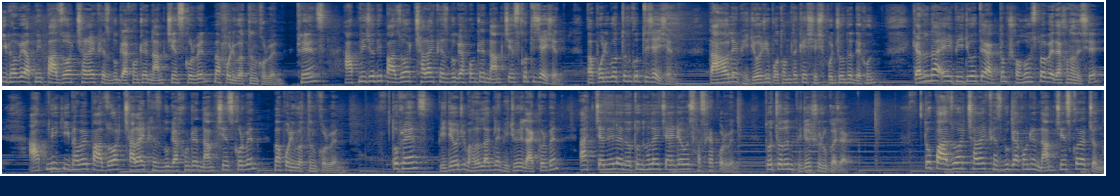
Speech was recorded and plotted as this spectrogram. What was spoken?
কীভাবে আপনি পাসওয়ার্ড ছাড়াই ফেসবুক অ্যাকাউন্টের নাম চেঞ্জ করবেন বা পরিবর্তন করবেন? ফ্রেন্ডস আপনি যদি পাসওয়ার্ড ছাড়াই ফেসবুক অ্যাকাউন্টের নাম চেঞ্জ করতে চাইছেন বা পরিবর্তন করতে চাইছেন, তাহলে ভিডিওটি প্রথম থেকে শেষ পর্যন্ত দেখুন। কেননা এই ভিডিওতে একদম সহজভাবে দেখানো হয়েছে আপনি কীভাবে পাসওয়ার্ড ছাড়াই ফেসবুক অ্যাকাউন্টের নাম চেঞ্জ করবেন বা পরিবর্তন করবেন। তো ফ্রেন্ডস ভিডিওটি ভালো লাগলে ভিডিওটি লাইক করবেন আর চ্যানেলে নতুন হলে চ্যানেলটাও সাবস্ক্রাইব করবেন। তো চলুন ভিডিও শুরু করা যাক। তো পাসওয়ার্ড ছাড়াই ফেসবুক অ্যাকাউন্টের নাম চেঞ্জ করার জন্য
